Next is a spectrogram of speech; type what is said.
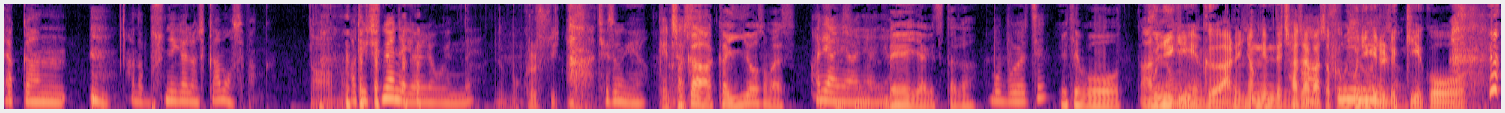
약간 아 나 무슨 얘기 하려는지 까먹었어요 방금. 아, 뭐, 아 되게 중요한 얘기 하려고 했는데 뭐 그럴 수 있죠. 아, 죄송해요. 괜찮습니다. 아까 아까 이어서 말씀 아니 아니 아니 아니. 내 이야기 듣다가 뭐 뭐였지? 이렇게 뭐 아는 분위기 형님, 그 아는 형님들 찾아가서 아, 그 분위기. 분위기를 느끼고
